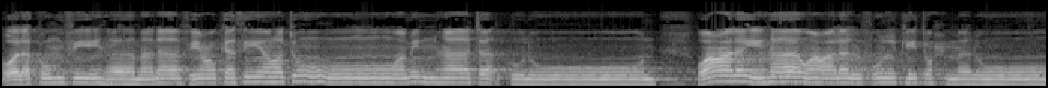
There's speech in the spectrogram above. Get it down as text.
ولكم فيها منافع كثيرة ومنها تأكلون وعليها وعلى الفلك تحملون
